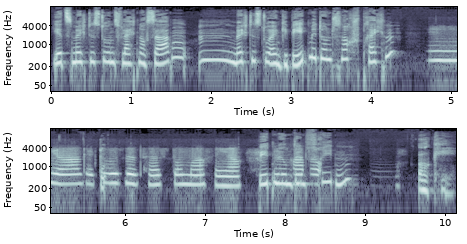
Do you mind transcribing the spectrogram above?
Jetzt möchtest du uns vielleicht noch sagen, hm, möchtest du ein Gebet mit uns noch sprechen? Ja, gegrüßet hast du Maria. Beten wir um den Frieden? Okay.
